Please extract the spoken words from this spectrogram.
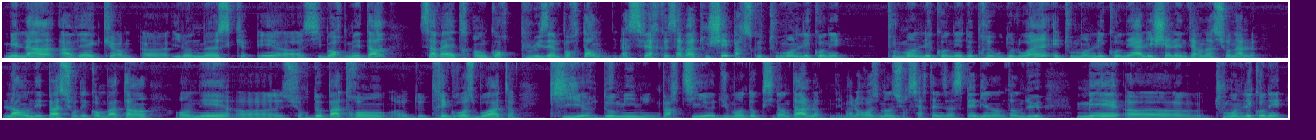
Mais là, avec euh, Elon Musk et euh, Cyborg Meta, ça va être encore plus important, la sphère que ça va toucher, parce que tout le monde les connaît tout le monde les connaît de près ou de loin et tout le monde les connaît à l'échelle internationale. Là, on n'est pas sur des combattants, on est euh, sur deux patrons euh, de très grosses boîtes qui euh, dominent une partie du monde occidental, et malheureusement sur certains aspects, bien entendu, mais tout le monde les connaît.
